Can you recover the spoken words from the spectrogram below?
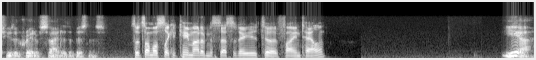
to the creative side of the business. So it's almost like it came out of necessity to find talent? Yeah,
